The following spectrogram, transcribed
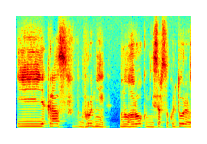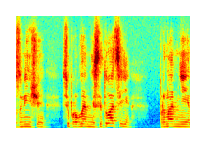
І якраз в грудні минулого року Міністерство культури, розуміючи всю проблемність ситуації, принаймні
